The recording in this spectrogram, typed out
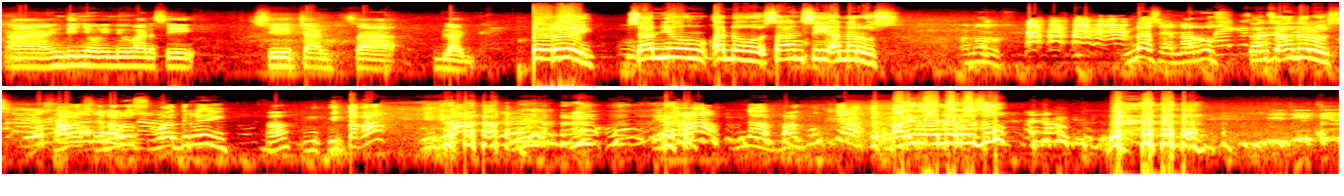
ah, hindi nyo iniwan si si Chan sa vlog. Roy, Roy, saan yung, ano, saan si Anarus? Anaros? Na, si Anaros. Saan si Anarus? Ah, si Anaros, wadre. Ha? Kwinta ka? Kwinta ka? Kwinta ka? Na, bagong ka. Ah, ito Anarus, oh! si Gigil,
